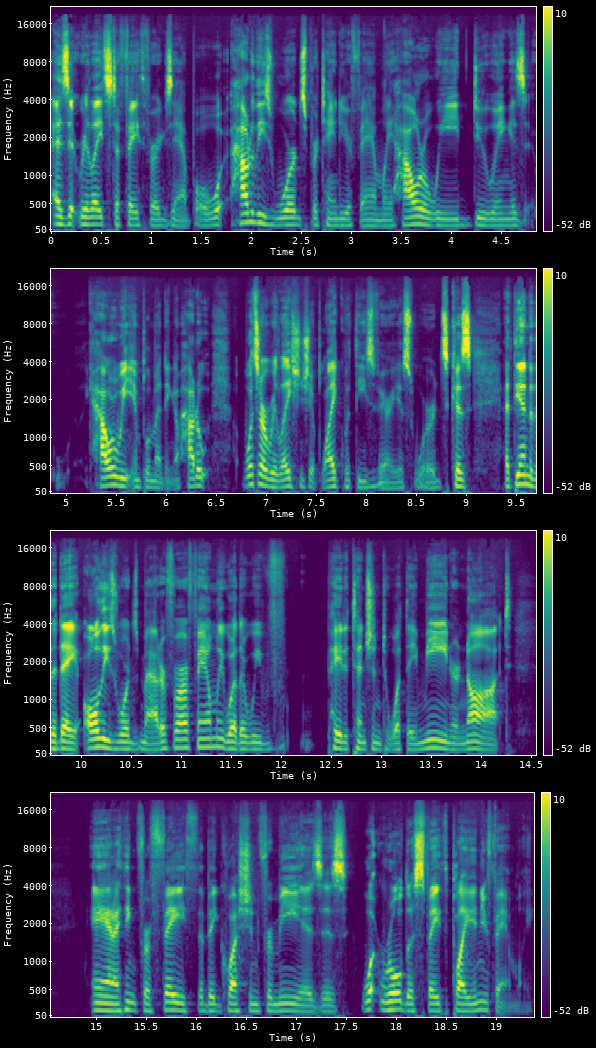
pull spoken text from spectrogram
as it relates to faith, for example, how do these words pertain to your family? How are we doing? Is it how are we implementing them? How do what's our relationship like with these various words? Because at the end of the day, all these words matter for our family, whether we've paid attention to what they mean or not. And I think for faith, the big question for me is is what role does faith play in your family?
